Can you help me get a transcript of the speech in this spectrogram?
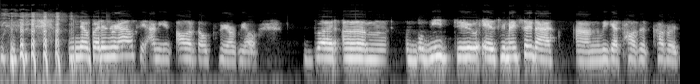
no, but in reality, I mean, all of those three are real. But um, what we do is we make sure that um, we get positive coverage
